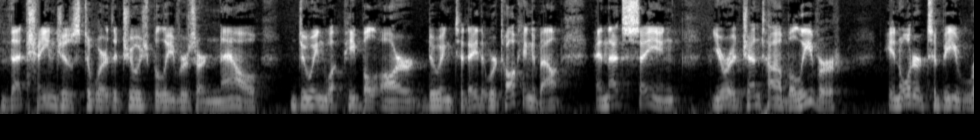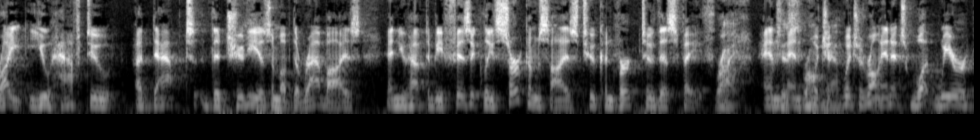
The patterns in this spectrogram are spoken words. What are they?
that changes to where the Jewish believers are now doing what people are doing today that we're talking about. And that's saying you're a Gentile believer. In order to be right, you have to adapt the Judaism of the rabbis and you have to be physically circumcised to convert to this faith. Right. And, Which is and wrong, which, yeah. which is wrong. And it's what we're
